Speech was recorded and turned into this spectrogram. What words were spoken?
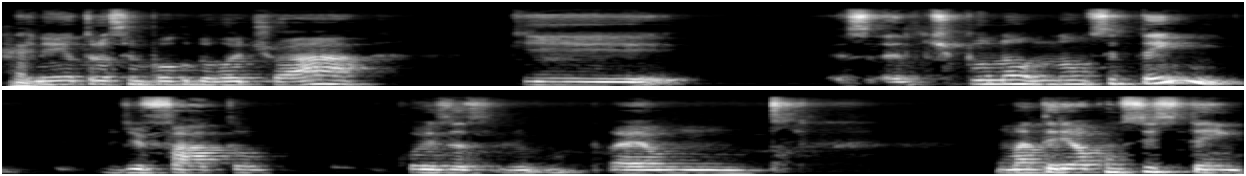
que nem eu trouxe um pouco do Rochoir, que tipo, não, não se tem de fato coisas, é um, um material consistente.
